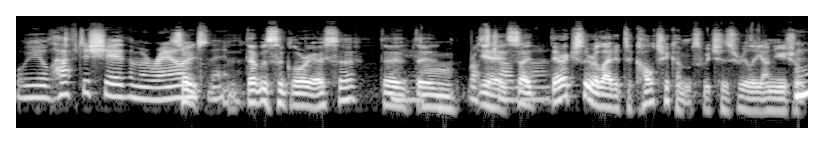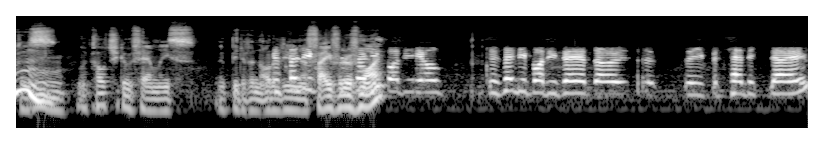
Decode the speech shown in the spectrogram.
we'll have to share them around So then. that was the Gloriosa. The the yeah, mm. so Rothschildiana. they're actually related to colchicums, which is really unusual mm. because the colchicum family's a bit of an oddity and a favourite of mine. Anybody else, does anybody there know the, the botanic name?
